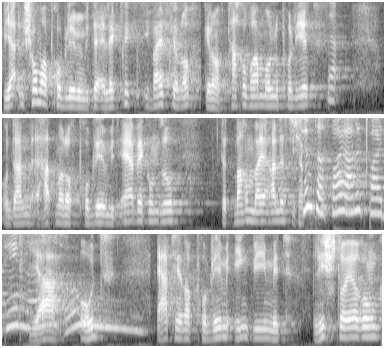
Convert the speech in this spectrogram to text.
Wir hatten schon mal Probleme mit der Elektrik. Ich weiß ja noch, genau, Tacho war monopoliert. Ja. Und dann hat man noch Probleme mit Airbag und so. Das machen wir ja alles. Ich hab- Stimmt, das war ja alles bei dem, ne? Ja, Oh. und er hatte ja noch Probleme irgendwie mit Lichtsteuerung.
